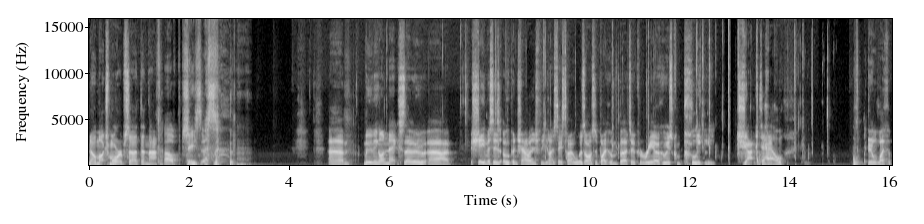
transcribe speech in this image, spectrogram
No, much more absurd than that. Oh Jesus! Um, moving on next, though, uh, Sheamus's open challenge for the United States title was answered by Humberto Carrillo, who is completely jacked to hell, He's built like a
